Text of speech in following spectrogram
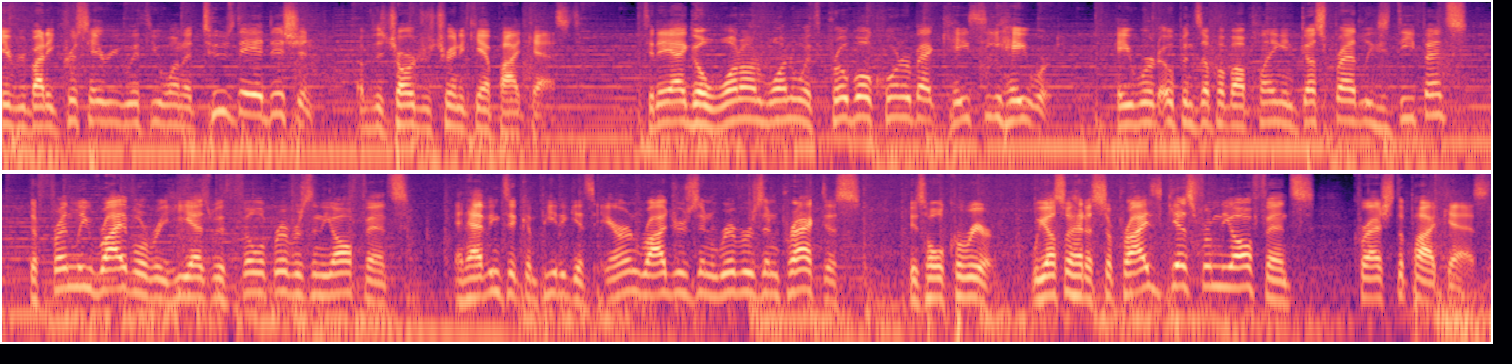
Hey, everybody, Chris Hayre with you on a Tuesday edition of the Chargers Training Camp Podcast. Today I go one on one with Pro Bowl cornerback Casey Hayward. Hayward opens up about playing in Gus Bradley's defense, the friendly rivalry he has with Philip Rivers in the offense, and having to compete against Aaron Rodgers and Rivers in practice his whole career. We also had a surprise guest from the offense crash the podcast.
